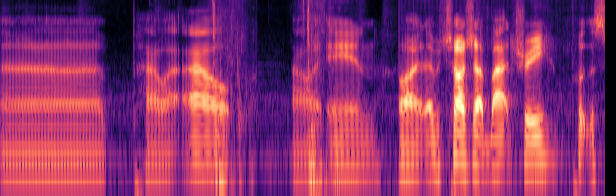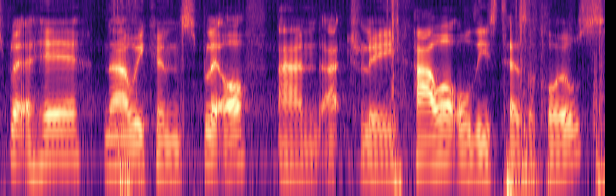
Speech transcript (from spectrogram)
Uh, power out. Power in. Right, let me charge that battery. Put the splitter here. Now we can split off and actually power all these Tesla coils.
